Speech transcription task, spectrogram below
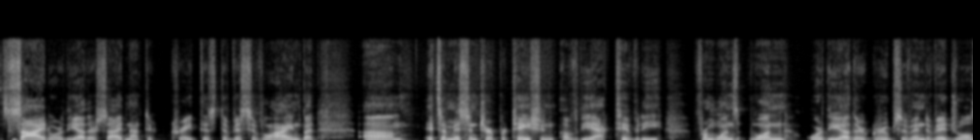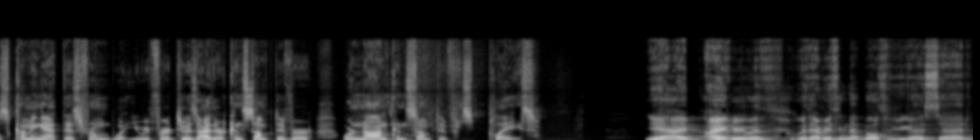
side or the other side, not to create this divisive line, but um, it's a misinterpretation of the activity from one one or the other groups of individuals coming at this from what you referred to as either consumptive or or non-consumptive place. Yeah, I, I agree with with everything that both of you guys said.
